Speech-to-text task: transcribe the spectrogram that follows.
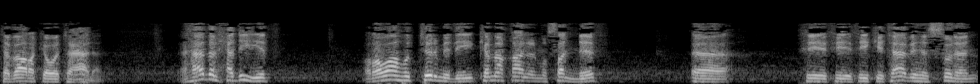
تبارك وتعالى. هذا الحديث رواه الترمذي كما قال المصنف آه، في في في كتابه السنن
